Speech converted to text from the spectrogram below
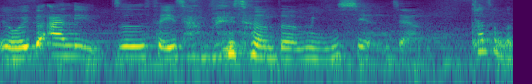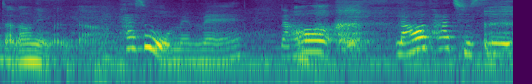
有一个案例就是非常 非常的明显，这样，他怎么找到你们的啊、她是我妹妹，然后、然后她其实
